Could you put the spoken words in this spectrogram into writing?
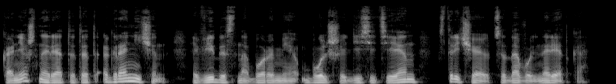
Конечно, ряд этот ограничен, виды с наборами больше 10N встречаются довольно редко.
